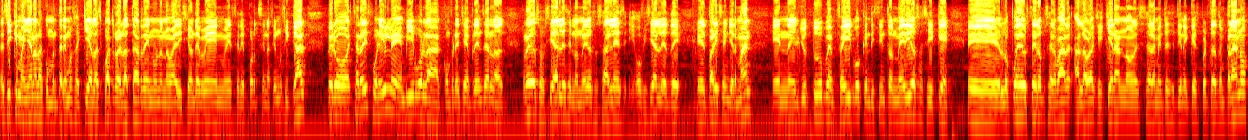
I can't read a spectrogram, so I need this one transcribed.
Así que mañana la comentaremos aquí a las 4 de la tarde en una nueva edición de BMS Deportes y Nación Musical. Pero estará disponible en vivo la conferencia de prensa en las redes sociales, en los medios sociales oficiales de el Paris Saint Germain en el YouTube, en Facebook, en distintos medios, así que eh, lo puede usted observar a la hora que quiera, no necesariamente se tiene que despertar temprano,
